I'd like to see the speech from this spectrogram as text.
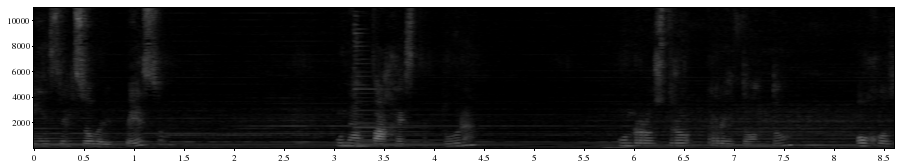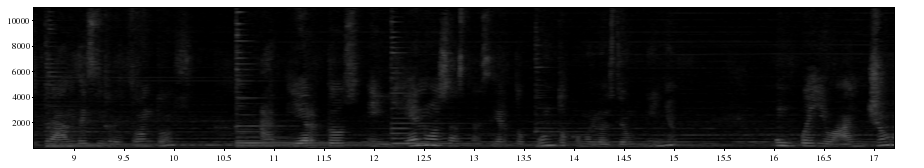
Es el sobrepeso, una baja estatura, un rostro redondo, ojos grandes y redondos, abiertos e ingenuos hasta cierto punto como los de un niño, un cuello ancho,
